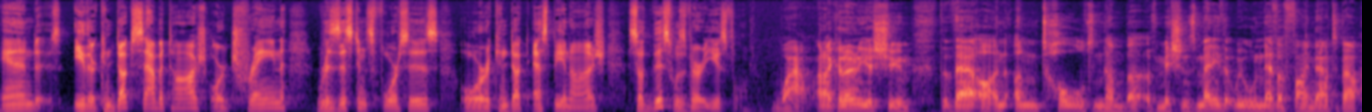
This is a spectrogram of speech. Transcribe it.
and either conduct sabotage sabotage or train resistance forces or conduct espionage. So this was very useful. Wow. And I can only assume that there are an untold number of missions, many that we will never find out about,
